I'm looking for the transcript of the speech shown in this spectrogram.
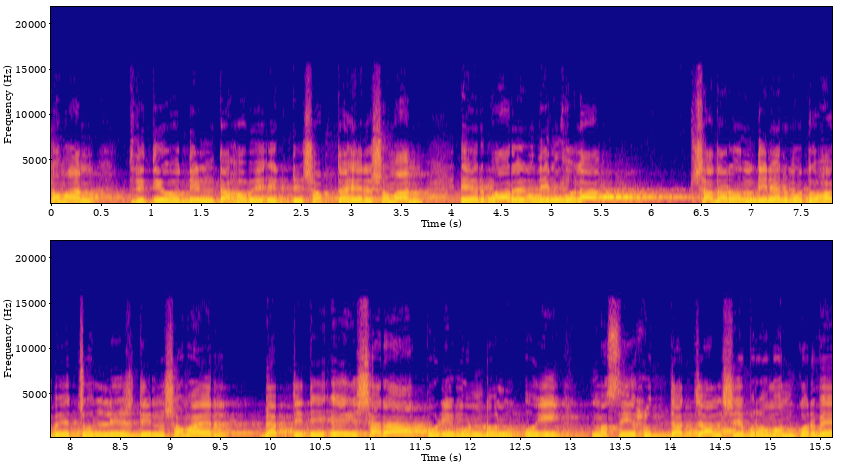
সমান। তৃতীয় দিনটা হবে একটি সপ্তাহের সমান। এরপরের দিনগুলা সাধারণ দিনের মতো হবে, চল্লিশ দিন সময়ের ব্যাপ্তিতে এই সারা পরিমণ্ডল ওই মাসিহুদ্দাজ্জাল সে ভ্রমণ করবে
